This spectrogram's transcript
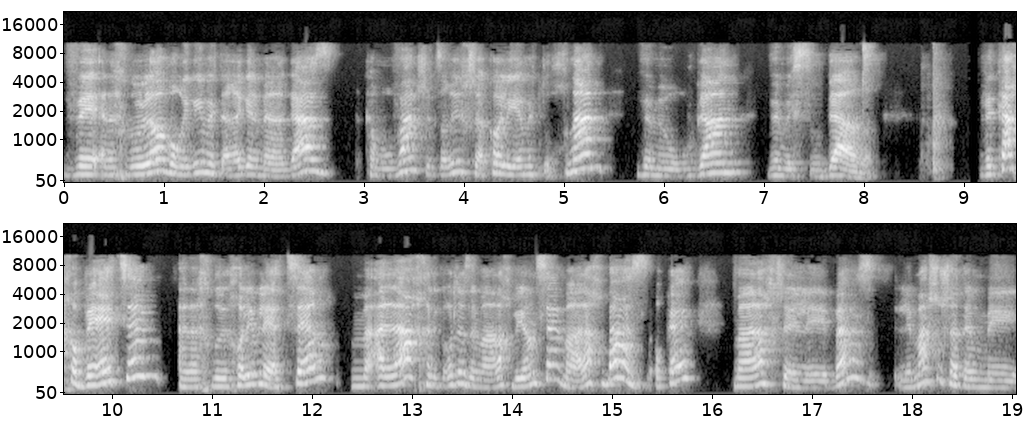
ואנחנו לא מורידים את הרגל מהגז, כמובן שצריך שהכל יהיה מתוכנן ומאורגן ומסודר. וככה בעצם אנחנו יכולים לייצר מהלך, אני קוראת לזה מהלך ביונסה, מהלך באז, אוקיי? מהלך של אה, באז למשהו שאתם אה,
